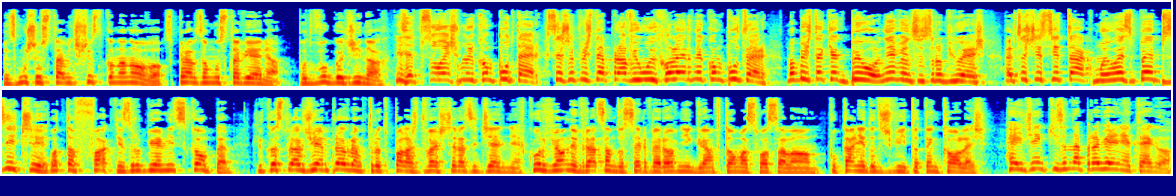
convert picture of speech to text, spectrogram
więc muszę ustawić wszystko na nowo. Sprawdzam ustawienia. Po dwóch godzinach Zepsułeś mój komputer! Chcę, żebyś naprawił mój cholerny komputer! Ma być tak jak było, nie wiem co zrobiłeś, ale coś jest nie tak, mój USB bzyczy! What the fuck, nie zrobiłem nic z kompem. Tylko sprawdziłem program, który odpalasz 20 razy dziennie. Wkurwiony wracam do serwerowni i gram w Thomas Wassalon. Pukanie do drzwi, to ten koleś. Hej, dzięki za naprawienie tego!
